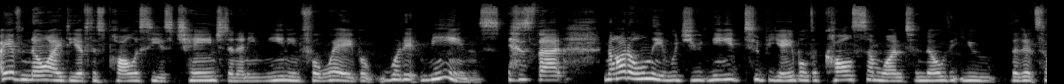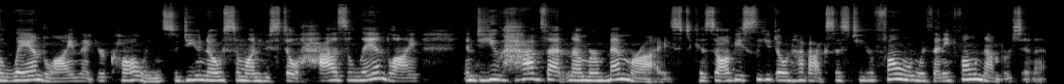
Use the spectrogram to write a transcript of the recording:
I have no idea if this policy has changed in any meaningful way, but what it means is that not only would you need to be able to call someone to know that you that it's a landline that you're calling. So do you know someone who still has a landline? And do you have that number memorized? Because obviously you don't have access to your phone with any phone numbers in it.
